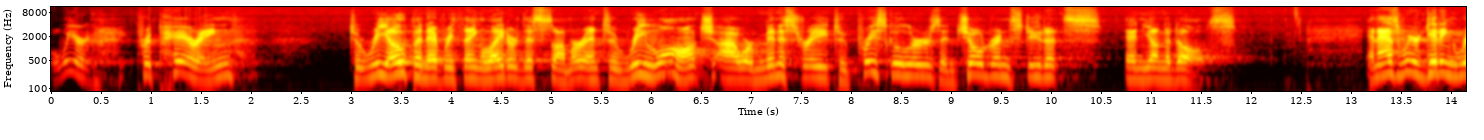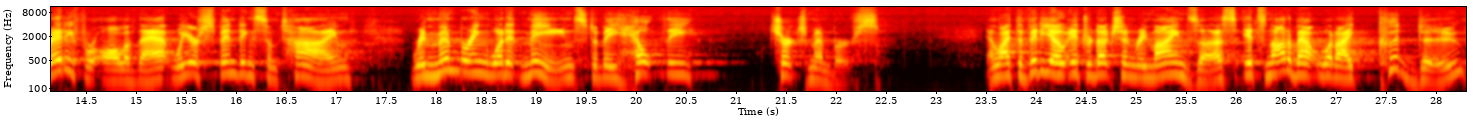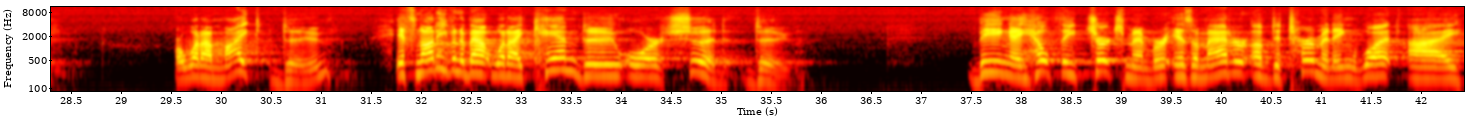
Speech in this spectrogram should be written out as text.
Well, we are preparing to reopen everything later this summer and to relaunch our ministry to preschoolers and children, students, and young adults. And as we're getting ready for all of that, we are spending some time remembering what it means to be healthy church members. And like the video introduction reminds us, it's not about what I could do or what I might do. It's not even about what I can do or should do. Being a healthy church member is a matter of determining what I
